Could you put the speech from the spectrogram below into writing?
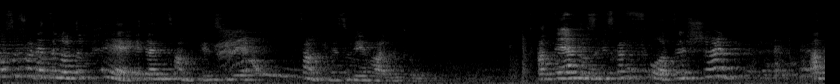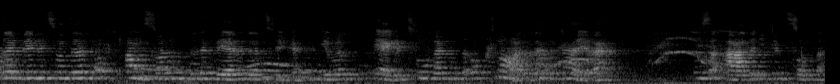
Og så får dette lov til å prege den tanken som vi, tankene som vi har om tro. At det er noe som vi skal få til sjøl. At det blir liksom det vårt ansvar å levere den tryggheten i vår egen tro ved å klare det og greie det. Men så er det ikke sånn det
